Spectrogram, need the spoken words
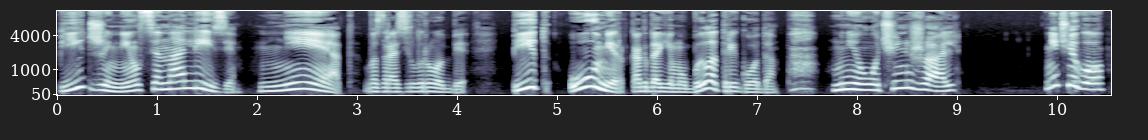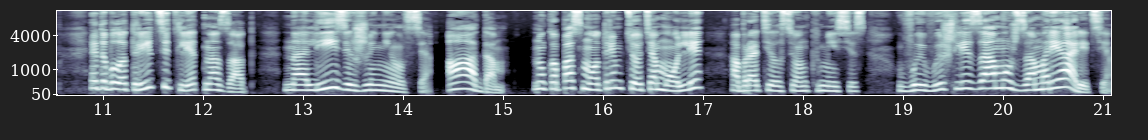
«Пит женился на Лизе». «Нет», — возразил Робби. «Пит умер, когда ему было три года». «Мне очень жаль». «Ничего, это было 30 лет назад. На Лизе женился Адам. Ну-ка посмотрим, тетя Молли», — обратился он к миссис. «Вы вышли замуж за Мариарити.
